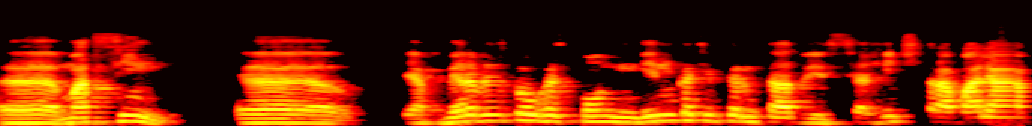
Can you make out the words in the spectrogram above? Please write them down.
Uh, mas, sim, uh, é a primeira vez que eu respondo, ninguém nunca tinha perguntado isso. Se a gente trabalha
